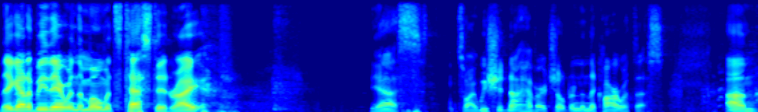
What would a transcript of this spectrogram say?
they got to be there when the moment's tested, right? Yes. That's why we should not have our children in the car with us. Um,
